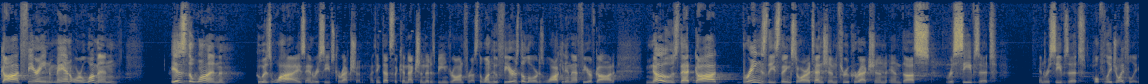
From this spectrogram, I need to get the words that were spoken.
God fearing man or woman is the one who is wise and receives correction. I think that's the connection that is being drawn for us. The one who fears the Lord is walking in that fear of God, knows that God brings these things to our attention through correction and thus receives it and receives it hopefully joyfully.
